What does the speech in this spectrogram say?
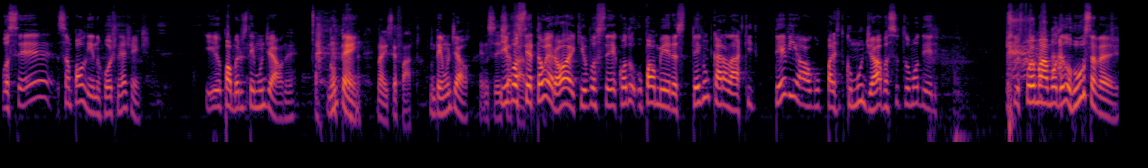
você é São Paulino, roxo, né, gente? E o Palmeiras tem mundial, né? Não tem. Não, isso é fato. Não tem mundial. Não E é você é fato. tão herói que você, quando o Palmeiras teve um cara lá que teve algo parecido com o Mundial, você tomou dele. Que foi uma modelo russa, velho.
